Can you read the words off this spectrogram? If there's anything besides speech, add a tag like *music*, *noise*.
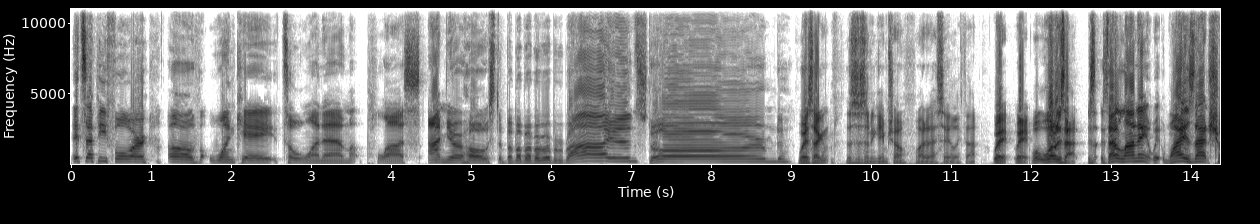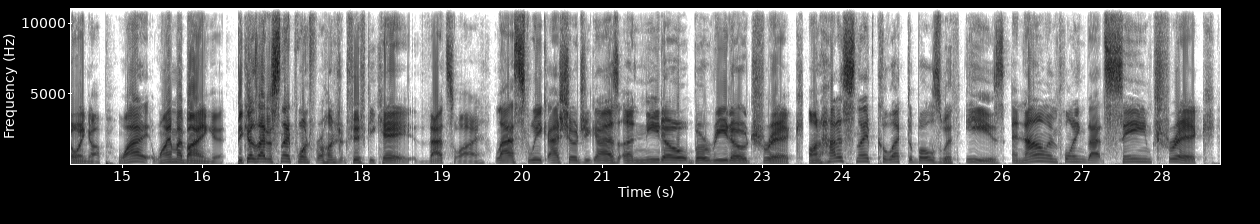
It's EP4 of 1K to 1M plus. I'm your host, Brianstormed. Wait a second. This isn't a game show. Why did I say it like that? Wait, wait. What, what is that? Is, is that a Laine? Wait, why is that showing up? Why why am I buying it? Because I just sniped one for 150k. That's why. Last week I showed you guys a neato burrito trick on how to snipe collectibles with ease, and now I'm employing that same trick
